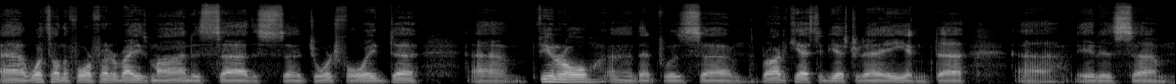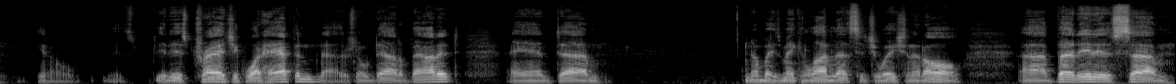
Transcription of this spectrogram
uh, what's on the forefront of everybody's mind is uh, this uh, George Floyd uh, funeral uh, that was uh, broadcasted yesterday, and uh, uh, it is, um, you know, it's it is tragic what happened. There's no doubt about it, and um, nobody's making a lot of that situation at all. But it is um,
